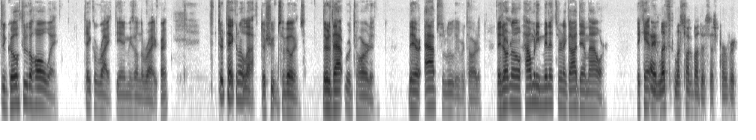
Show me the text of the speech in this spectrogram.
to go through the hallway, take a right. The enemy's on the right, right? They're taking a left. They're shooting civilians. They're that retarded. They are absolutely retarded. They don't know how many minutes are in a goddamn hour. They can't. Hey, let's let's talk about this. That's perfect.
